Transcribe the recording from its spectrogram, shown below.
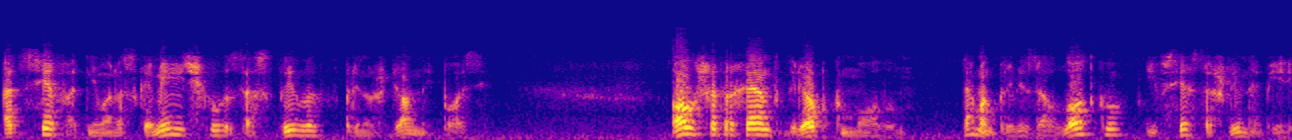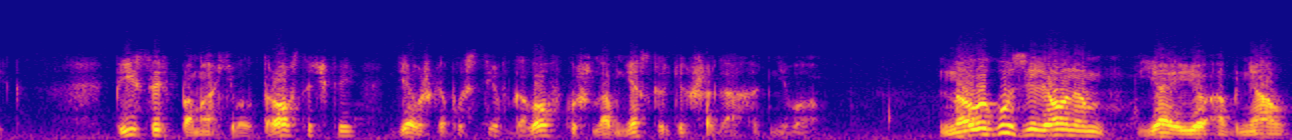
отсев от него на скамеечку, застыла в принужденной позе. Ол Шеттерхенд греб к молу. Там он привязал лодку, и все сошли на берег. Писарь помахивал тросточкой, девушка, пустив головку, шла в нескольких шагах от него. «На лугу зеленом я ее обнял»,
